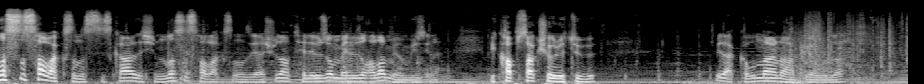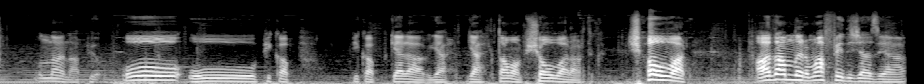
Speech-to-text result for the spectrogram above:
Nasıl salaksınız siz kardeşim? Nasıl salaksınız ya? Şuradan televizyon televizyon alamıyor muyuz yine? Bir kapsak şöyle tübü. Bir dakika bunlar ne yapıyor burada? Bunlar ne yapıyor? Oo, oo pick up. Pick up. Gel abi gel. Gel. Tamam show var artık. Show var. Adamları mahvedeceğiz ya.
